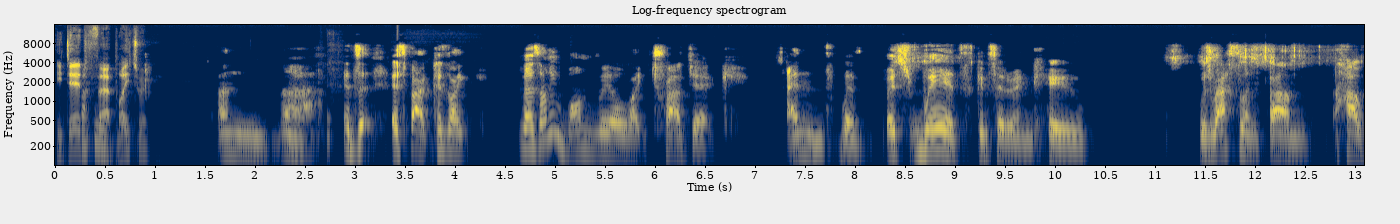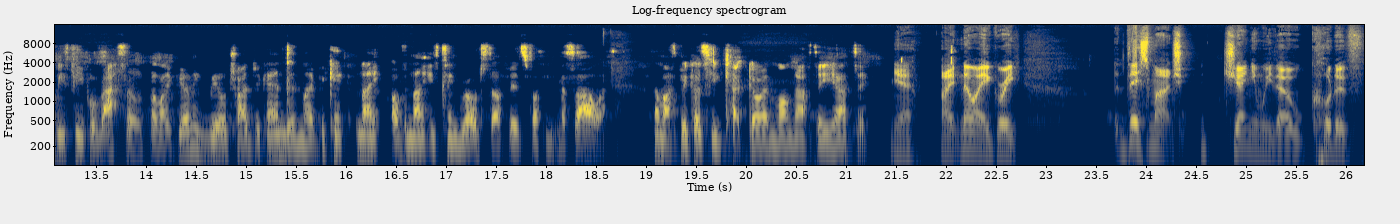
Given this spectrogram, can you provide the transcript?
He did. fucking- Fair play to him. and uh, it's it's bad because like there's only one real like tragic end with it's weird considering who was wrestling um how these people wrestled but like the only real tragic ending like the king, night of the 90s king road stuff is fucking Misawa and that's because he kept going long after he had to Yeah, I no, I agree. This match, genuinely though, could have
